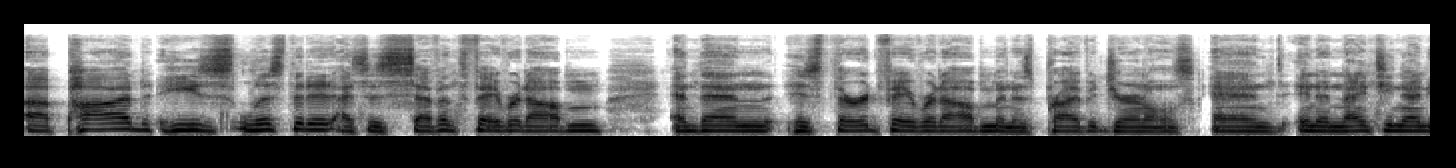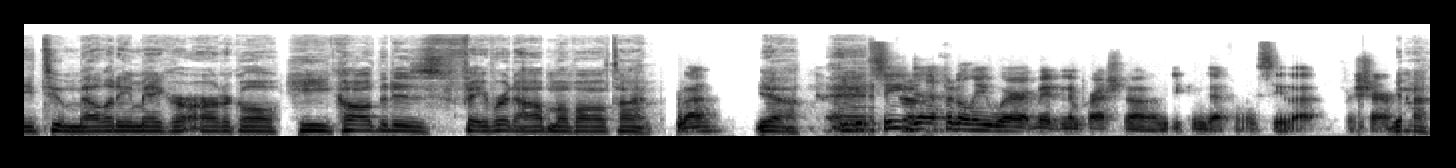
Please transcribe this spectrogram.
Uh, Pod, he's listed it as his seventh favorite album, and then his third favorite album in his private journals. And in a 1992 Melody Maker article, he called it his favorite album of all time. Well, Yeah. you can see uh, definitely where it made an impression on him. You can definitely see that for sure. Yeah.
